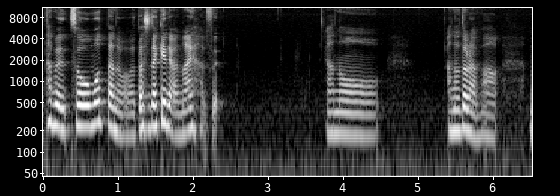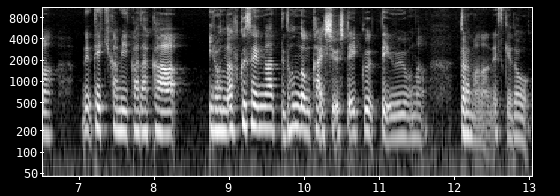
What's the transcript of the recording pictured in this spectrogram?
多分そう思ったのは私だけではないはず。あのあのドラマまあね敵か味方かいろんな伏線があってどんどん回収していくっていうようなドラマなんですけど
